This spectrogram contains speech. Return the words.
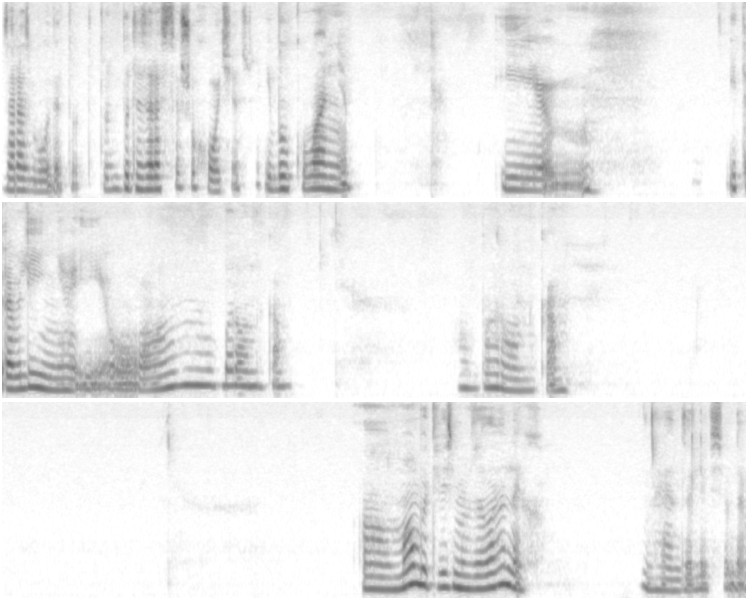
зараз буде тут. Тут буде зараз все, що хочеш. І блокування, і, і травління, і о, оборонка. Оборонка. А, мабуть, візьмемо зелених гензелів сюди.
